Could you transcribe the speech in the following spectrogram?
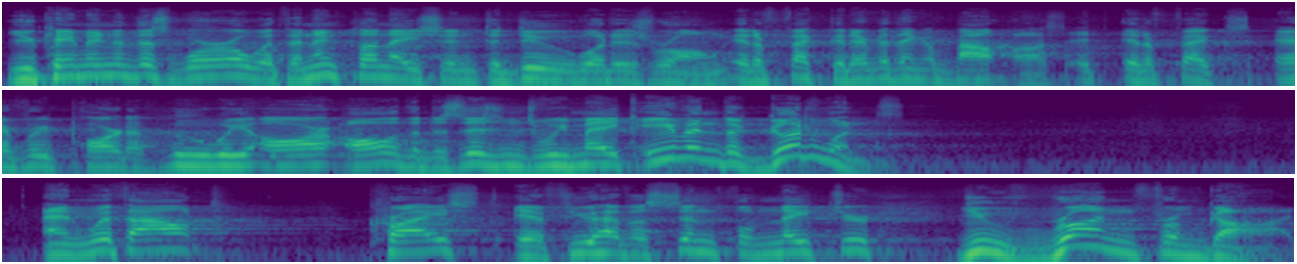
You came into this world with an inclination to do what is wrong. It affected everything about us, it, it affects every part of who we are, all the decisions we make, even the good ones. And without Christ, if you have a sinful nature, you run from God.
